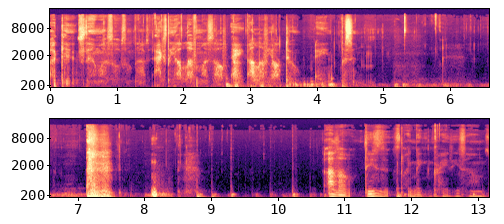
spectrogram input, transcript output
I can't stand myself sometimes. Actually, I love myself. Hey, I love y'all too. Hey, listen. I love these. Is like making crazy sounds.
